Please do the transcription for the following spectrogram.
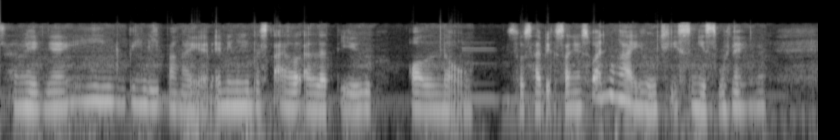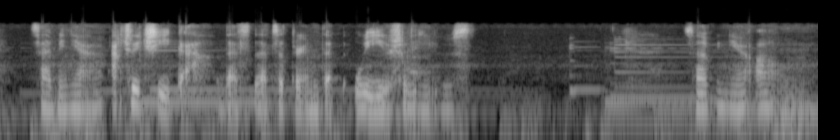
Sabi niya, eh, hindi pa ngayon. Anyway, basta I'll, I'll let you all know. So, sabi ko sa niya, so, ano nga yung chismis mo na yun? Sabi niya, actually, chika. That's, that's a term that we usually use. Sabi niya, um,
